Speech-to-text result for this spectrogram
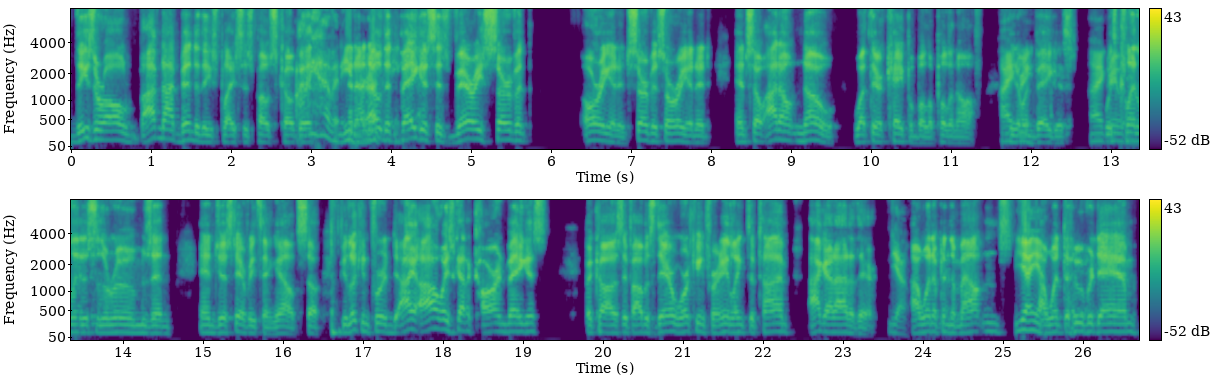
these are all. I've not been to these places post COVID. I haven't either. and. I know that Vegas is very servant oriented, service oriented, and so I don't know what they're capable of pulling off. I you know, in Vegas I agree with with you. cleanliness of the rooms and and just everything else. So if you're looking for, I, I always got a car in Vegas, because if I was there working for any length of time, I got out of there. Yeah. I went up in the mountains. Yeah. Yeah. I went to Hoover Dam.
